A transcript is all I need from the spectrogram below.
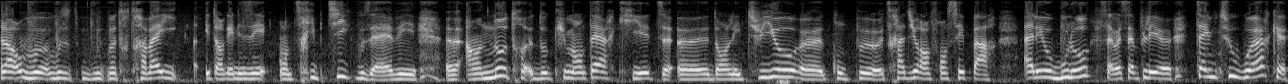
Alors, votre travail est organisé en triptyque. Vous avez euh, un autre documentaire qui est euh, dans les tuyaux, euh, qu'on peut traduire en français par Aller au boulot. Ça va s'appeler Time to Work.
